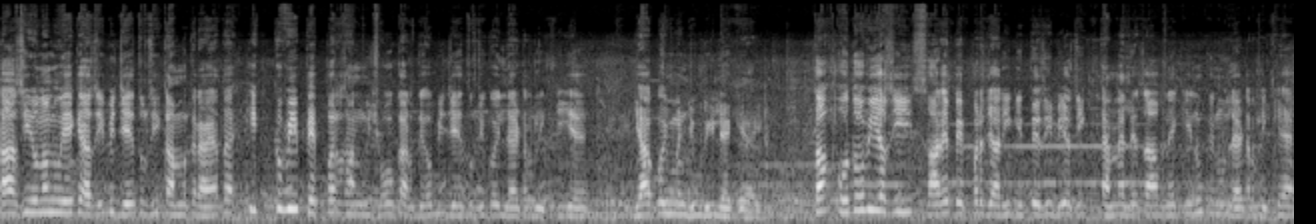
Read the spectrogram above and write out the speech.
ਤਾਂ ਅਸੀਂ ਉਹਨਾਂ ਨੂੰ ਇਹ ਕਿਹਾ ਸੀ ਵੀ ਜੇ ਤੁਸੀਂ ਕੰਮ ਕਰਾਇਆ ਤਾਂ ਇੱਕ ਵੀ ਪੇਪਰ ਸਾਨੂੰ ਸ਼ੋਅ ਕਰ ਦਿਓ ਵੀ ਜੇ ਤੁਸੀਂ ਕੋਈ ਲੈਟਰ ਲਿਖੀ ਹੈ ਜਾਂ ਕੋਈ ਮਨਜ਼ੂਰੀ ਲੈ ਕੇ ਆਏ। ਤਾਂ ਉਦੋਂ ਵੀ ਅਸੀਂ ਸਾਰੇ ਪੇਪਰ ਜਾਰੀ ਕੀਤੇ ਸੀ ਵੀ ਅਸੀਂ ਐਮਐਲਏ ਸਾਹਿਬ ਨੇ ਕਿਹਨੂੰ ਕਿਹਨੂੰ ਲੈਟਰ ਲਿਖਿਆ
